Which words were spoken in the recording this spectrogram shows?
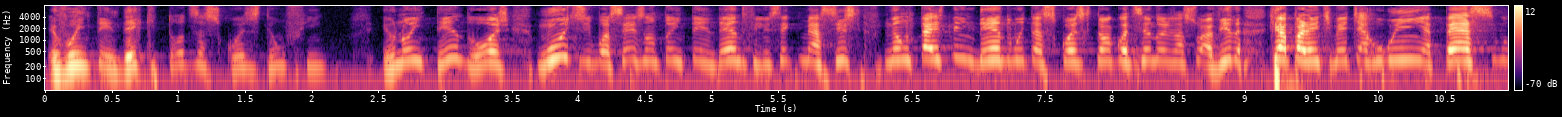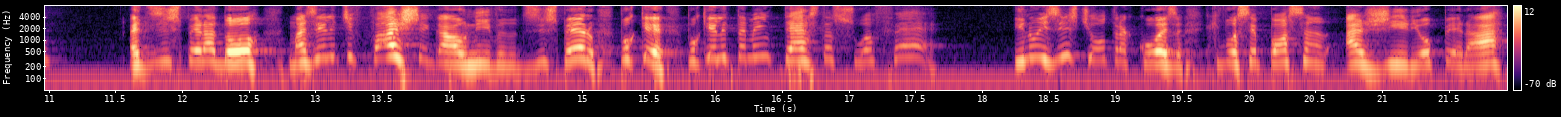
eu vou entender que todas as coisas têm um fim. Eu não entendo hoje. Muitos de vocês não estão entendendo, filho. Você que me assiste não está entendendo muitas coisas que estão acontecendo hoje na sua vida, que aparentemente é ruim, é péssimo, é desesperador. Mas ele te faz chegar ao nível do desespero. Por quê? Porque ele também testa a sua fé. E não existe outra coisa que você possa agir e operar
